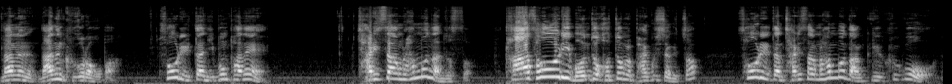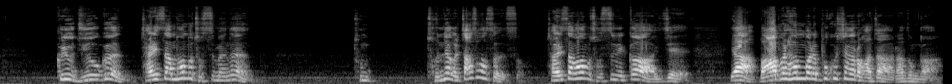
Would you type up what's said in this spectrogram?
나는 나는 그거라고 봐 서울이 일단 이번 판에 자리 싸움을 한 번도 안 졌어. 다 서울이 먼저 거점을 밟고 시작했죠? 서울이 일단 자리 싸움을 한 번도 안 크고 그리고 뉴욕은 자리 싸움 한 번 졌으면은 좀 전략을 짜서 왔어야 됐어. 자리 싸움 한 번 졌으니까 이제 야 맙을 한 번에 focusing하러 가자라던가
